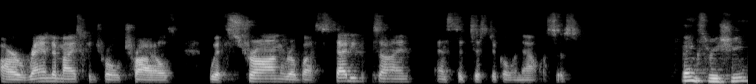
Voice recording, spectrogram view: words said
are randomized controlled trials with strong, robust study design and statistical analysis. Thanks, Rishi.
